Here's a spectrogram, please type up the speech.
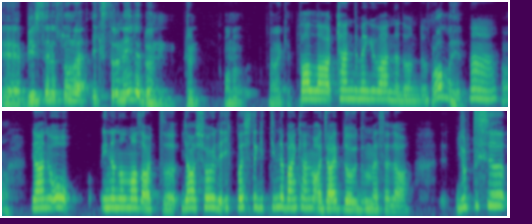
e, bir sene sonra ekstra neyle döndün? Onu merak ettim. Valla kendime güvenle döndüm. Vallahi. Ha. Ha. Yani o inanılmaz arttı. Ya şöyle ilk başta gittiğimde ben kendimi acayip dövdüm mesela. Yurt dışı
